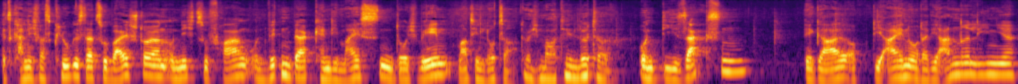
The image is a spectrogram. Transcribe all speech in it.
Jetzt kann ich was Kluges dazu beisteuern und nicht zu fragen. Und Wittenberg kennen die meisten durch wen? Martin Luther. Durch Martin Luther. Und die Sachsen, egal ob die eine oder die andere Linie,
